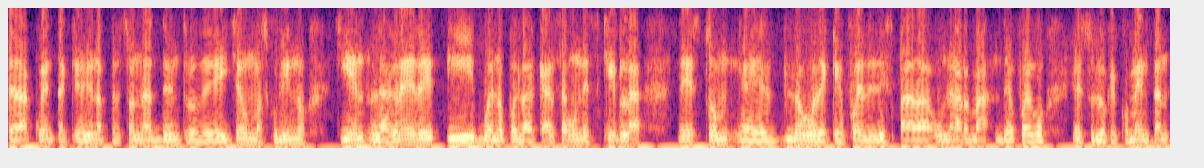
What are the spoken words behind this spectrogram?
se da cuenta que hay una persona dentro de ella, un masculino, quien la agrede y bueno, pues la alcanza una esquirla de esto eh, luego de que fue disparada un arma de fuego. Eso es lo que comentan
